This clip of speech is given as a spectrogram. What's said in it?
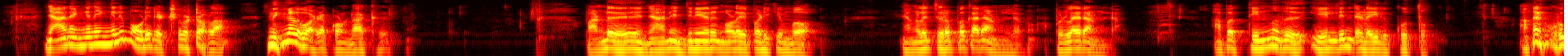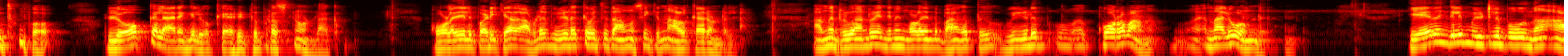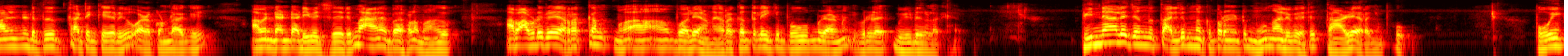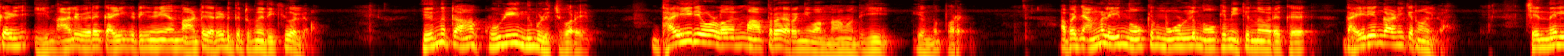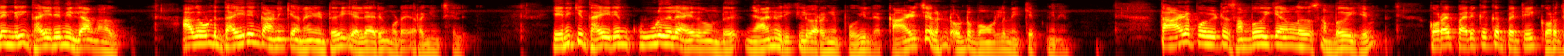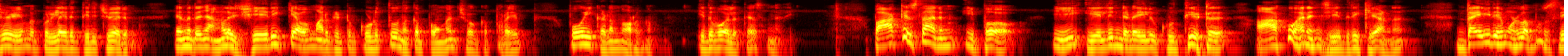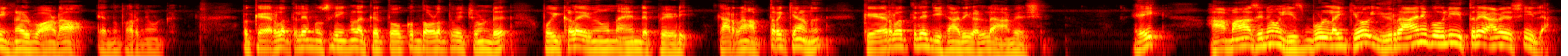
ഞാൻ എങ്ങനെയെങ്കിലും ഓടി രക്ഷപ്പെട്ടോളാം. നിങ്ങൾ വഴക്കുണ്ടാക്കുക പണ്ട് ഞാൻ എൻജിനീയറിംഗ് കോളേജ് പഠിക്കുമ്പോൾ ഞങ്ങൾ ചെറുപ്പക്കാരാണല്ലോ പിള്ളേരാണല്ലോ. അപ്പോൾ തിന്നത് എല്ലിന്റെ ഇടയിൽ കുത്തും. അങ്ങനെ കുത്തുമ്പോൾ ലോക്കൽ ആരെങ്കിലുമൊക്കെ ആയിട്ട് പ്രശ്നം ഉണ്ടാക്കും. കോളേജിൽ പഠിക്കാതെ അവിടെ വീടൊക്കെ വെച്ച് താമസിക്കുന്ന ആൾക്കാരുണ്ടല്ലോ. അന്ന് ട്രിവാൻഡ്രം എഞ്ചിനീയറിംഗ് കോളേജിന്റെ ഭാഗത്ത് വീട് കുറവാണ്. എന്നാലും ഉണ്ട്. ഏതെങ്കിലും വീട്ടിൽ പോകുന്ന ആളിന്റെ അടുത്ത് തട്ടിക്കയറി വഴക്കുണ്ടാക്കി അവൻ രണ്ടടി വെച്ച് തരും ആ ബഹളമാകും. അപ്പോൾ അവിടെ ഒരു ഇറക്കം പോലെയാണ്. ഇറക്കത്തിലേക്ക് പോകുമ്പോഴാണ് ഇവരുടെ വീടുകളൊക്കെ. പിന്നാലെ ചെന്ന് തല്ലും എന്നൊക്കെ പറഞ്ഞിട്ട് മൂന്നാൽ പേര് താഴെ ഇറങ്ങിപ്പോവും പോയി കഴിഞ്ഞ് ഈ നാല് പേരെ കൈ കിട്ടി കഴിഞ്ഞാൽ നാട്ടുകാരെ എടുത്തിട്ട് മരിക്കുമല്ലോ എന്നിട്ട് ആ കുഴിയിൽ നിന്ന് വിളിച്ചു പറയും ധൈര്യമുള്ളവൻ മാത്രം ഇറങ്ങി വന്നാൽ മതി എന്ന് പറയും. അപ്പം ഞങ്ങൾ ഈ നോക്കി മുകളിൽ നോക്കി നിൽക്കുന്നവരൊക്കെ ധൈര്യം കാണിക്കണമല്ലോ. ചെന്നില്ലെങ്കിൽ ധൈര്യമില്ല എന്നാകും അതുകൊണ്ട് ധൈര്യം കാണിക്കാനായിട്ട് എല്ലാവരും കൂടെ ഇറങ്ങിച്ചെല്ലും എനിക്ക് ധൈര്യം കൂടുതലായതുകൊണ്ട് ഞാൻ ഒരിക്കലും ഇറങ്ങിപ്പോയില്ല. കാഴ്ച കണ്ടുകൊണ്ട് മുകളിൽ നിൽക്കും ഇങ്ങനെ. താഴെ പോയിട്ട് സംഭവിക്കാനുള്ളത് സംഭവിക്കും. കുറേ പരുക്കൊക്കെ പറ്റി കുറച്ച് കഴിയുമ്പോൾ പിള്ളേർ തിരിച്ചു വരും. എന്നിട്ട് ഞങ്ങൾ ശരിക്കും അവന്മാർക്കിട്ട് കൊടുത്തു എന്നൊക്കെ പൊങ്ങച്ചൊക്കെ പറയും. പോയി കിടന്നുറങ്ങും. ഇതുപോലത്തെ സംഗതി. പാകിസ്ഥാനും ഇപ്പോൾ ഈ എല്ലിന്റെ ഇടയിൽ കുത്തിയിട്ട് ആഹ്വാനം ചെയ്തിരിക്കുകയാണ്. ധൈര്യമുള്ള മുസ്ലിങ്ങൾ വാടാ എന്ന് പറഞ്ഞുകൊണ്ട്. ഇപ്പോൾ കേരളത്തിലെ മുസ്ലിങ്ങളൊക്കെ തോക്കും തോളത്ത് വെച്ചുകൊണ്ട് പൊയ്ക്കളയുമോന്ന് എന്റെ പേടി. കാരണം അത്രയ്ക്കാണ് കേരളത്തിലെ ജിഹാദികളുടെ ആവേശം. ഏയ് ഹമാസിനോ ഹിസ്ബുള്ളയ്ക്കോ ഇറാന് പോലും ഇത്ര ആവേശമില്ല.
